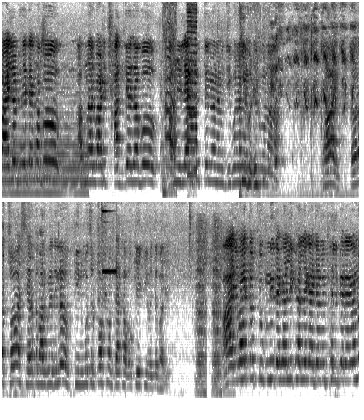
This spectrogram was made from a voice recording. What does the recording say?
পাইলট হয়ে দেখাবো। আপনার বাড়ি ছাদ দিয়ে যাব। আপনি ল্যান্ড করতে না আমি জীবনে ল্যান্ড করব না। ভাই তারা চ সেরা তো বার করে দিল। তিন বছর পর সব দেখাবো কে কি হতে পারে। আজ ভাই তো টুকনি দেখা লিখা লেগে আজ আমি ফেল করে গেল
